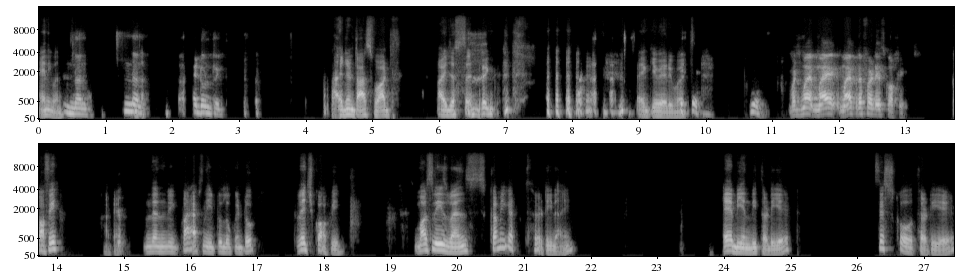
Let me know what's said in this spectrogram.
Anyone? None. None. I don't drink. I didn't ask what. I just said drink. Thank you very much. But my my my preferred is coffee. Coffee? Okay. Then we perhaps need to look into which coffee. Mercedes Benz coming at 39. Airbnb 38. Cisco 38.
